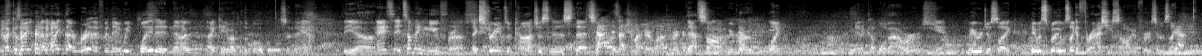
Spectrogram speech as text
yeah, because I, I like that riff, and then we played it, and then I, I came up with the vocals, and then Yeah. the And uh, it's it's something new for us. extremes of consciousness. That song, That is actually my favorite one off the record. that song we wrote like in a couple of hours. Yeah. We were just like it was it was like a thrashy song at first. It was like and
